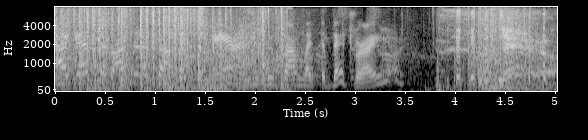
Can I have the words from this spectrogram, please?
I guess if I'm gonna sound like the man, you should sound like the bitch, right? Damn.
